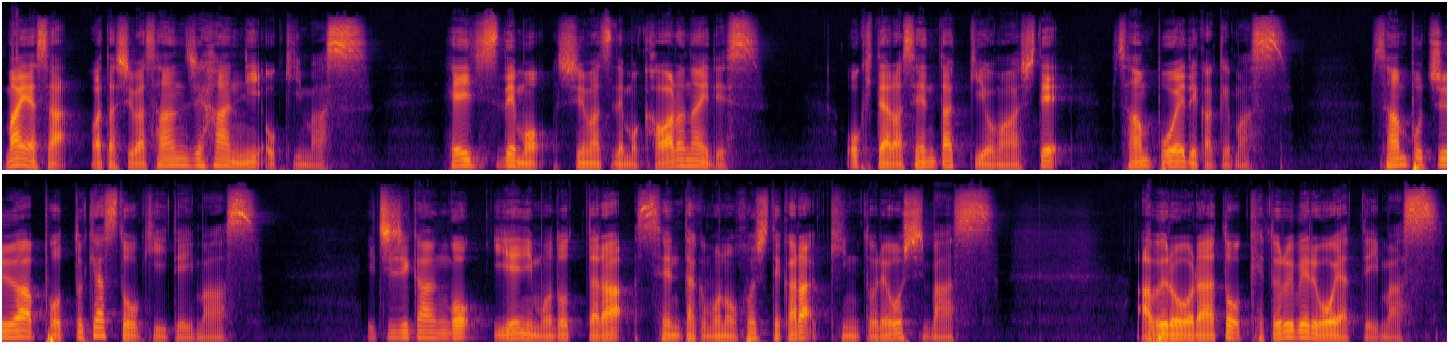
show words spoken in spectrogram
毎朝、私は3時半に起きます。平日でも週末でも変わらないです。起きたら洗濯機を回して散歩へ出かけます。散歩中はポッドキャストを聞いています。1時間後、家に戻ったら洗濯物を干してから筋トレをします。アブローラーとケトルベルをやっています。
